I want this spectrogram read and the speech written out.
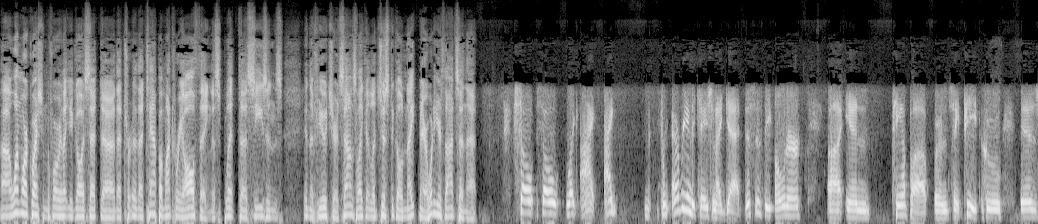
Uh, one more question before we let you go. It's that uh, that that Tampa Montreal thing, the split uh, seasons in the future. It sounds like a logistical nightmare. What are your thoughts on that? So, so like I, I, from every indication I get, this is the owner uh, in Tampa or in St. Pete who is.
